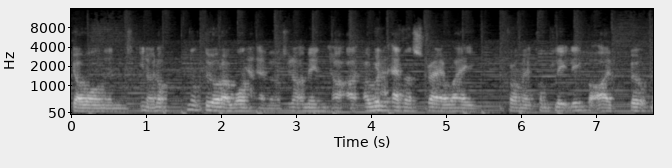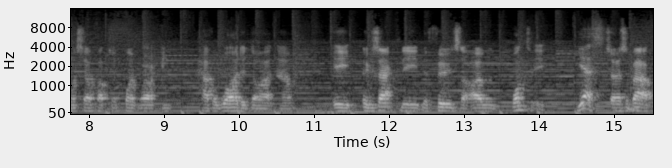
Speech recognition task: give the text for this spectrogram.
go on and, you know, not, not do what I want ever. Do you know what I mean? I, I, I wouldn't ever stray away from it completely, but I've built myself up to a point where I can have a wider diet now, eat exactly the foods that I would want to eat. Yes. So it's about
